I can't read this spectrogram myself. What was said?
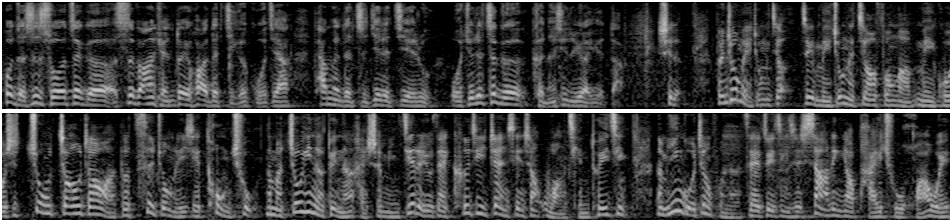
或者是说这个四方安全对话的几个国家，他们的直接的介入，我觉得这个可能性是越来越大。是的，本周美中交这个美中的交锋啊，美国是周招招啊都刺中了一些痛处。那么周一呢，对南海声明，接着又在科技战线上往前推进。那么英国政府呢，在最近是下令要排除华为，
